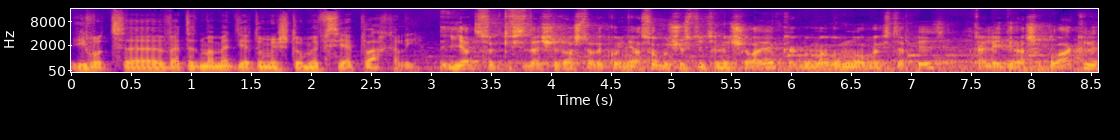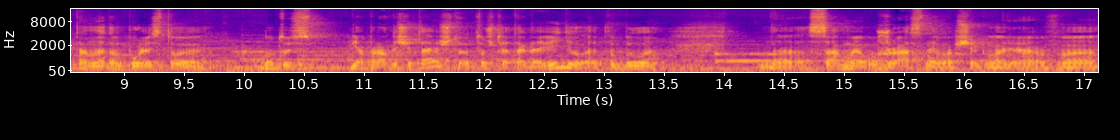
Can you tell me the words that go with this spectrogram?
И вот э, в этот момент я думаю, что мы все плакали. Я все-таки всегда считал, что я такой не особо чувствительный человек, как бы могу много стерпеть. Коллеги наши плакали там на этом поле стоя. Ну, то есть я правда считаю, что то, что я тогда видел, это было э, самое ужасное, вообще говоря, в,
